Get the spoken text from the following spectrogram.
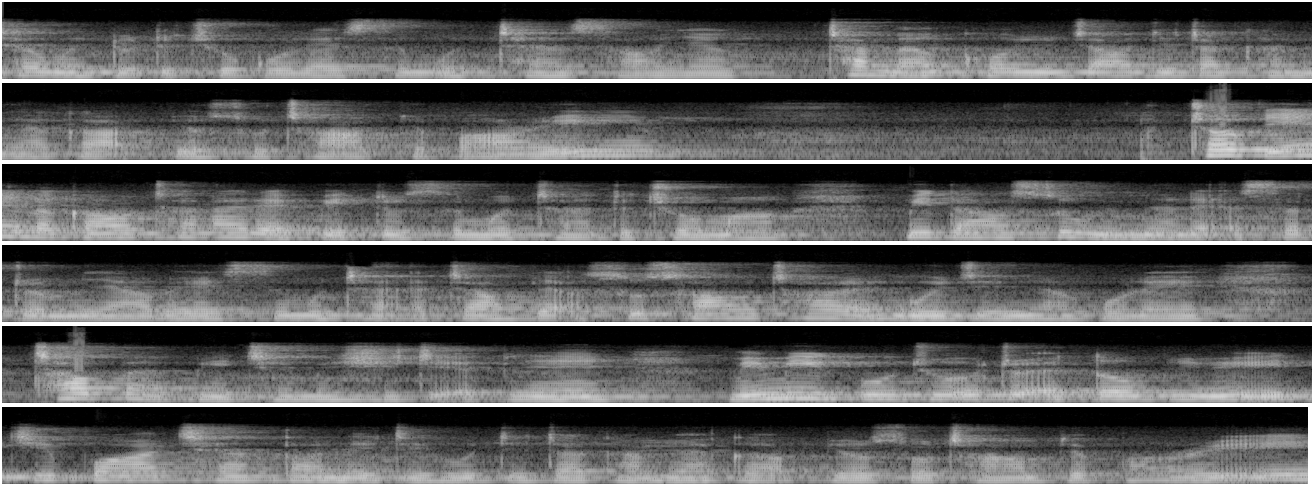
ထက်ဝင်တူတချို့ကိုလည်းစစ်မှုထမ်းဆောင်ရန်ထပ်မံခေါ်ယူကြောင်းဒေတာခန်များကပြောဆိုထားဖြစ်ပါတယ်။ ထုတ်ပြန်၎င်းထမ်းလိုက်တဲ့ပြည်သူစစ်မှုထမ်းတချို့မှာမိသားစုဝင်များနဲ့အဆက်အသွယ်မရဘဲစစ်မှုထမ်းအကြောင်းပြဆူဆောင်းထားတဲ့ငွေကြေးများကိုလည်းထောက်ပံ့ပေးခြင်းမရှိတဲ့အပြင်မိမိကိုယ်ကျိုးအတွက်အသုံးပြု၍ကြီးပွားချမ်းသာနေတယ်ဟုဒေတာခံများကပြောဆိုထားဖြစ်ပါရယ်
